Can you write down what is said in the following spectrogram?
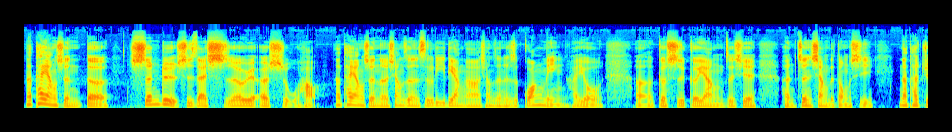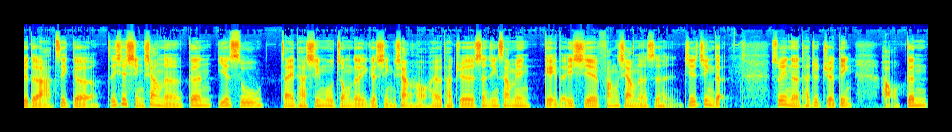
那太阳神的生日是在十二月二十五号。那太阳神呢，象征的是力量啊，象征的是光明，还有呃各式各样这些很正向的东西。那他觉得啊，这个这些形象呢，跟耶稣在他心目中的一个形象哈，还有他觉得圣经上面给的一些方向呢，是很接近的。所以呢，他就决定好跟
